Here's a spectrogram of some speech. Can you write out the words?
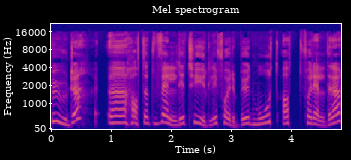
burde uh, hatt et veldig tydelig forbud mot at foreldre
